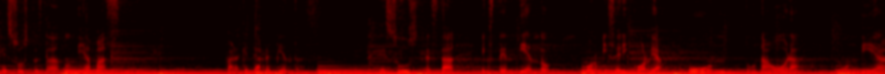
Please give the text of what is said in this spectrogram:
Jesús te está dando un día más para que te arrepientas. Jesús está extendiendo por misericordia un, una hora, un día,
